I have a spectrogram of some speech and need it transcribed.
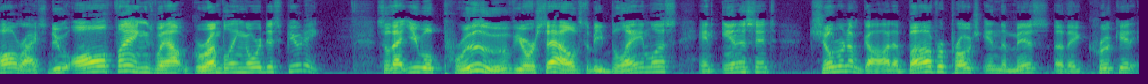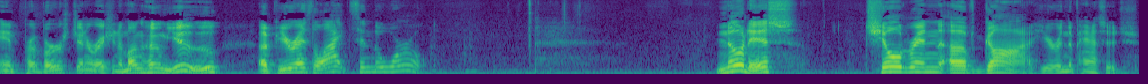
Paul writes, Do all things without grumbling or disputing, so that you will prove yourselves to be blameless and innocent children of God, above reproach in the midst of a crooked and perverse generation, among whom you appear as lights in the world. Notice children of God here in the passage.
